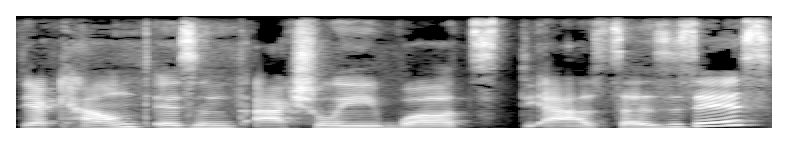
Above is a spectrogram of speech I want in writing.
the account isn't actually what the ad says it is,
